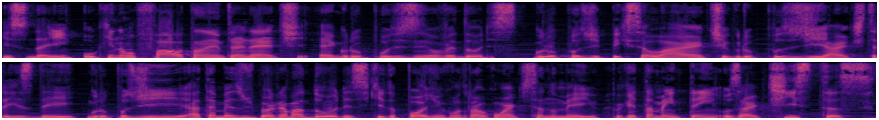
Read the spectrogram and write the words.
isso daí. O que não falta na internet é grupos de desenvolvedores, grupos de pixel art, grupos de arte 3D, grupos de até mesmo de programadores que tu pode encontrar algum artista no meio, porque também tem os artistas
